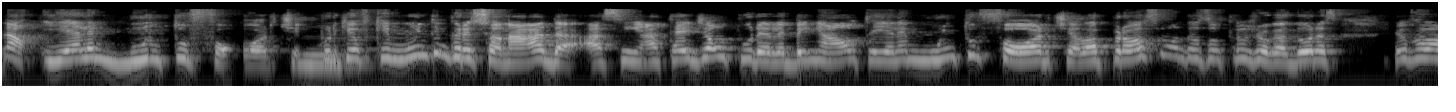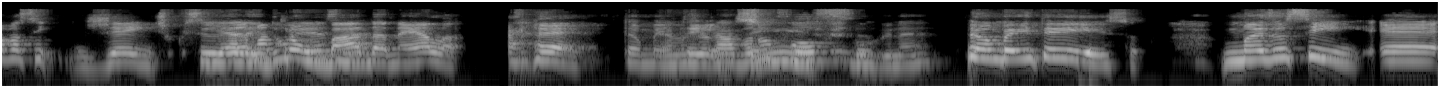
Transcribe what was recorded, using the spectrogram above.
Não, e ela é muito forte, porque eu fiquei muito impressionada, assim, até de altura, ela é bem alta e ela é muito forte, ela é próxima das outras jogadoras. Eu falava assim, gente, se der uma é trombada né? nela. É, também ela tem jogava isso. no Wolfsburg, né? Também tem isso. Mas assim, é,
